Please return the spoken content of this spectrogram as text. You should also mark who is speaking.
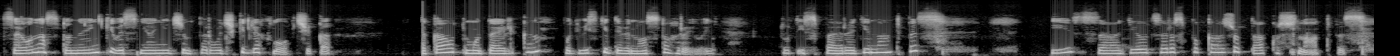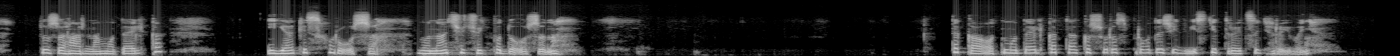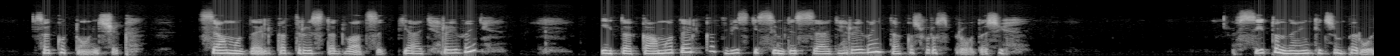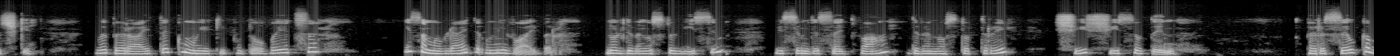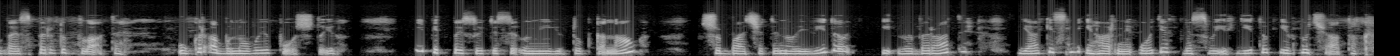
Speaker 1: Це у нас тоненькі весняні джемперочки для хлопчика. Така от моделька по 290 гривень. Тут і спереді надпис, і ззаді, от зараз покажу, також надпис. Дуже гарна моделька і якість хороша. Вона чуть-чуть подовжена. Така от моделька також у розпродажі 230 гривень. Це котончик. Ця моделька 325 гривень. І така моделька 270 гривень, також в розпродажі. Всі тоненькі джемперочки. Вибирайте, кому який подобається. І замовляйте у мій Viber 098 82 93 661. Пересилка без передоплати. Укр або новою поштою. І підписуйтеся у мій YouTube канал, щоб бачити нові відео і вибирати якісний і гарний одяг для своїх діток і внучаток.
